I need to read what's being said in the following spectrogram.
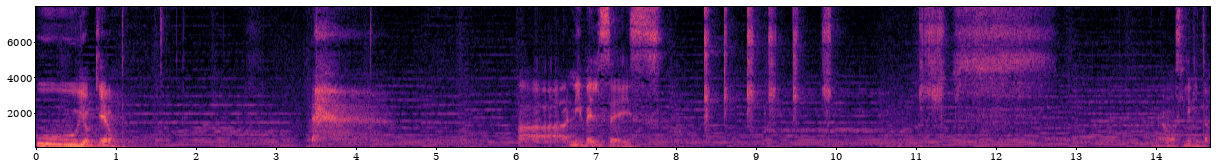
Uh, yo quiero. Ah, nivel 6. Vamos, Liquiton.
